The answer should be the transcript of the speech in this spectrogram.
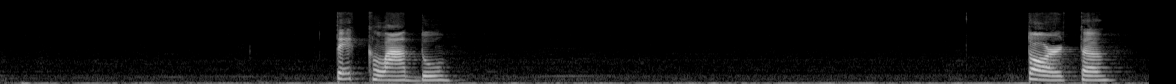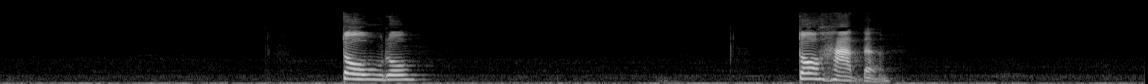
teclado, torta, touro, torrada.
